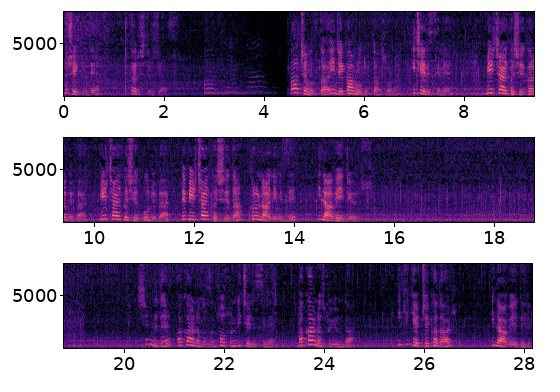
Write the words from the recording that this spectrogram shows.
bu şekilde karıştıracağız. Salçamız da iyice kavrulduktan sonra içerisine bir çay kaşığı karabiber, bir çay kaşığı pul biber ve bir çay kaşığı da kuru nanemizi ilave ediyoruz. Şimdi de makarnamızın sosunun içerisine makarna suyundan 2 kepçe kadar ilave edelim.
